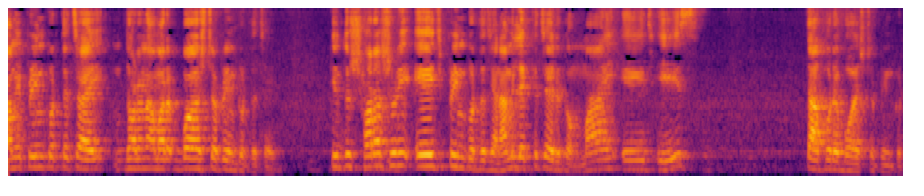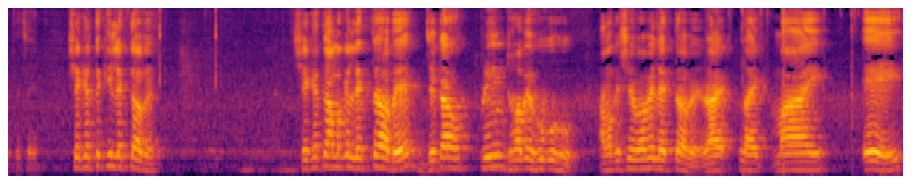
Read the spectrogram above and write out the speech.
আমি প্রিন্ট করতে চাই, ধরেন আমার বয়সটা প্রিন্ট করতে চাই। কিন্তু সরাসরি এজ প্রিন্ট করতে চাই আমি লিখতে চাই এরকম মাই এজ ইজ তারপরে বয়সটা প্রিন্ট করতে চাই। সেক্ষেত্রে কি লিখতে হবে? সেক্ষেত্রে আমাকে লিখতে হবে, যেটা প্রিন্ট হবে হুবহু। আমাকে সেভাবে লিখতে হবে লাইক মাই এজ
